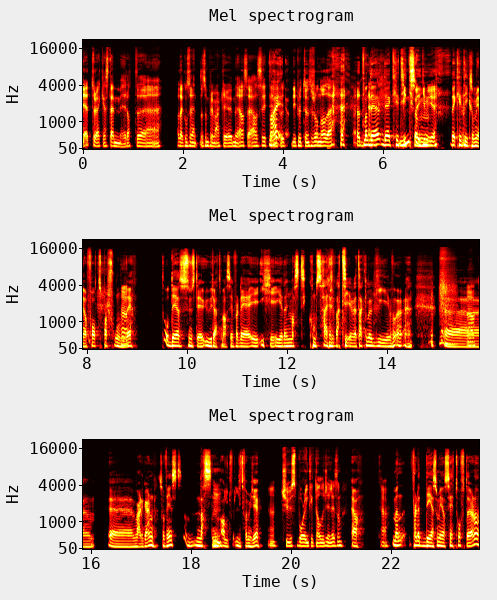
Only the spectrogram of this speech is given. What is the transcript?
det tror jeg ikke stemmer at, at det er konsulentene som primært driver med det. Altså, jeg har sittet Nei. i produktorganisasjonen, og det, det men det, det, er kritikk som, det er kritikk som jeg har fått personlig, og det syns jeg er urettmessig, for det er ikke i den mest konservative teknologivelgeren som finnes. Nesten Mm. alt, litt for mye. Ja, choose boring technology, liksom. Ja. Ja. Men for det, er det som jeg har sett ofte, da,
